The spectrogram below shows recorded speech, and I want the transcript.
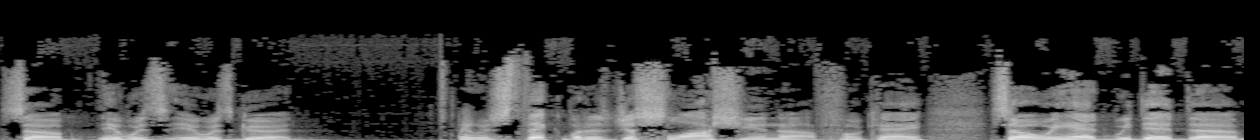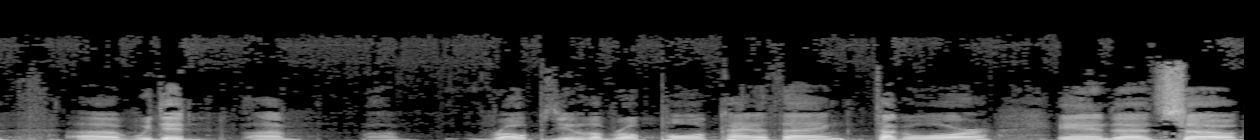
So it was it was good. It was thick, but it was just sloshy enough. Okay. So we had we did uh, uh, we did uh, uh rope, you know, the rope pull kind of thing, tug of war. And uh, so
